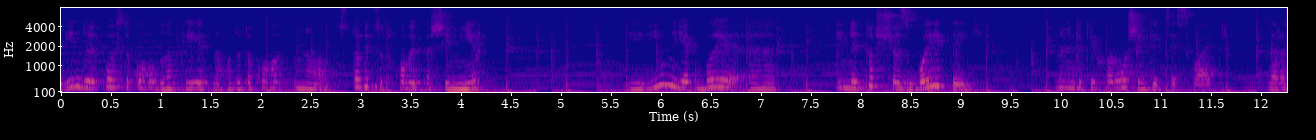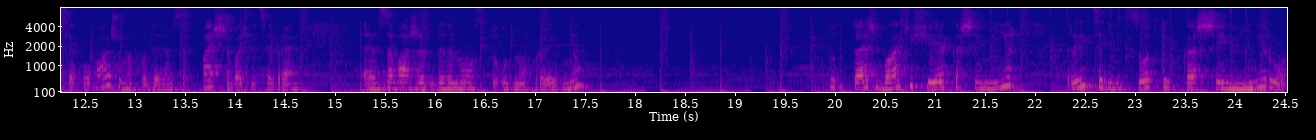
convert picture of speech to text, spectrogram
він до якогось такого блакитного, до такого ну, 100% кашемір. І він якби е, і не то, що збитий, ну він такий хорошенький цей светр. Зараз я поважу, ми подивимося. Вперше бачу цей бренд. Е, Заважив 91 гривню. Тут теж бачу, що є кашемір. 30% кашеміру.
